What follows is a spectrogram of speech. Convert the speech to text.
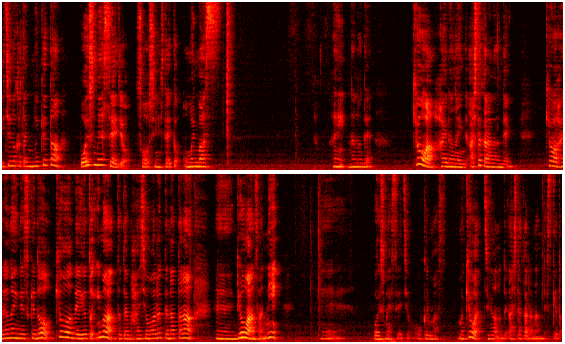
1位の方に向けたボイスメッセージを送信したいと思います。はいなので今日は入らないんで明日からなんで今日は入らないんですけど今日で言うと今例えば配信終わるってなったら、えー、りょうあんさんに、えー、ボイスメッセージを送ります、まあ、今日は違うので明日からなんですけど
